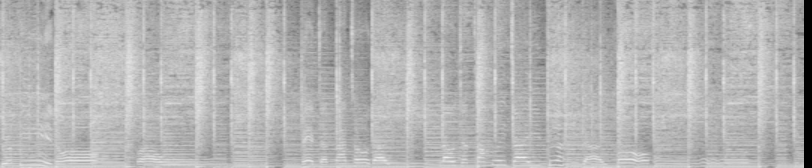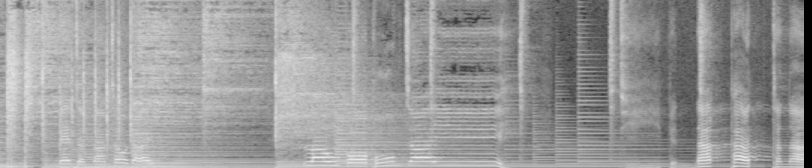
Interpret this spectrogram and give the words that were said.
เพื่อพี่น้องเรา แม้จะนานเท่าใด เราจะทำด้วยใจเพื่อให้ได้ข้อมูลแม้จะนานเท่าใด เราก็ภูมิใจ ที่เป็นนักพัฒนา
